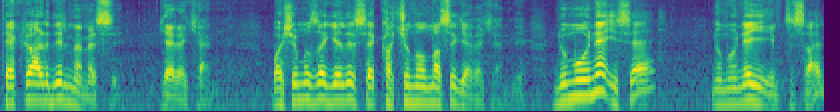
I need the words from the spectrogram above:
tekrar edilmemesi gereken, başımıza gelirse kaçınılması gereken diye. Numune ise numuneyi imtisal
